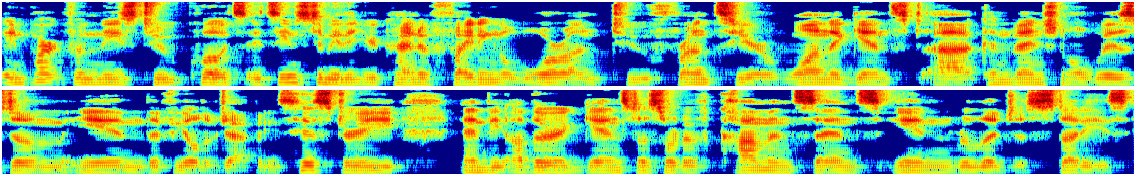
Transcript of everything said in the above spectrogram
in part from these two quotes, it seems to me that you're kind of fighting a war on two fronts here one against uh, conventional wisdom in the field of Japanese history, and the other against a sort of common sense in religious studies.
